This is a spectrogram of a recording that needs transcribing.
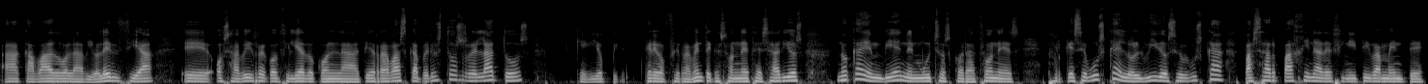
ha acabado la violencia, os habéis reconciliado con la tierra vasca, pero estos relatos que yo creo firmemente que son necesarios, no caen bien en muchos corazones, porque se busca el olvido, se busca pasar página definitivamente.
